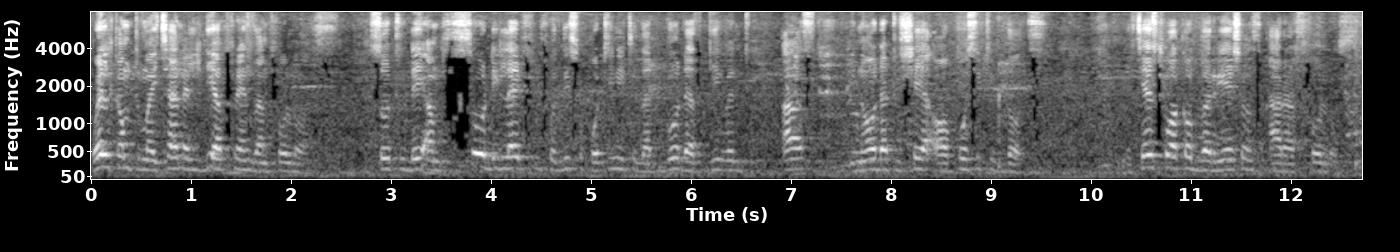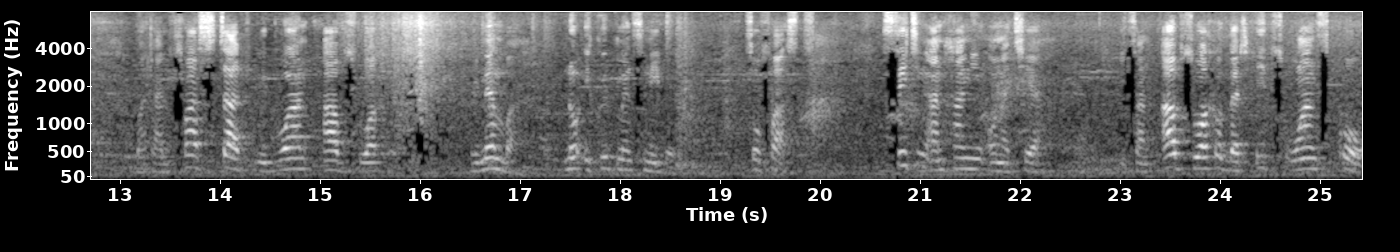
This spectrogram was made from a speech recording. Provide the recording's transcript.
Welcome to my channel, dear friends and followers. So today I'm so delightful for this opportunity that God has given to us in order to share our positive thoughts. The chest workout variations are as follows, but I'll first start with one abs workout. Remember, no equipments needed. So first, sitting and hanging on a chair. It's an abs workout that hits one's core,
